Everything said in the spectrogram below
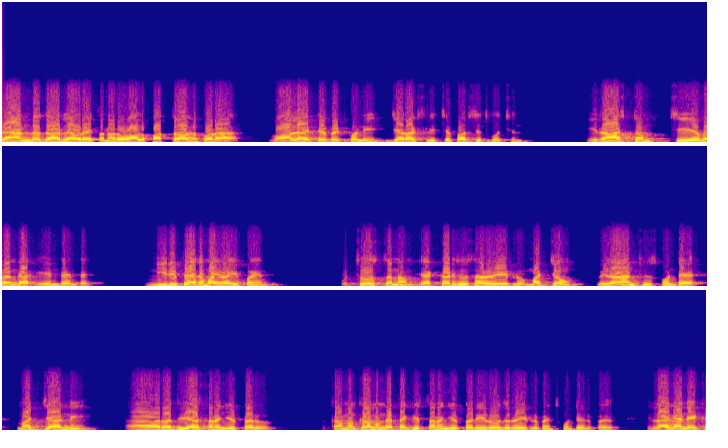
ల్యాండ్ దారులు ఎవరైతే ఉన్నారో వాళ్ళ పత్రాలను కూడా వాళ్ళే అట్టే పెట్టుకొని జెరాక్స్లు ఇచ్చే పరిస్థితికి వచ్చింది. ఈ రాష్ట్రం తీవ్రంగా ఏంటంటే నిరుపేదమయం అయిపోయింది. ఇప్పుడు చూస్తున్నాం ఎక్కడ చూసినా రేట్లు మద్యం విధానాన్ని చూసుకుంటే మద్యాన్ని రద్దు చేస్తానని చెప్పారు. క్రమక్రమంగా తగ్గిస్తానని చెప్పారు. ఈ రోజు రేట్లు పెంచుకుంటూ వెళ్ళిపోయారు. ఇలాగ అనేక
